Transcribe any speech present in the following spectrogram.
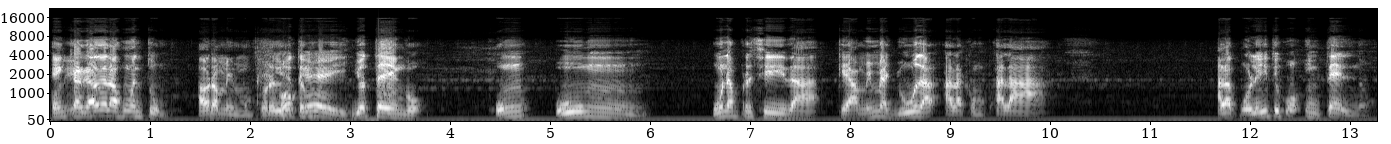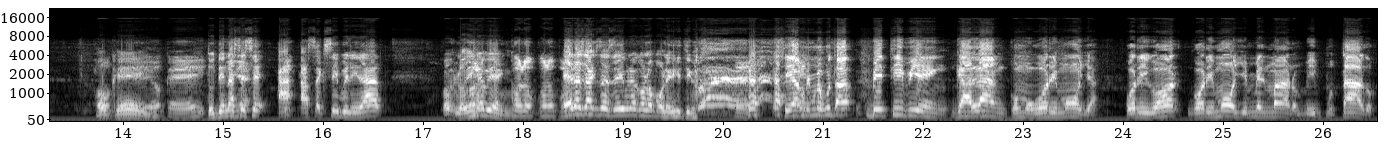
encargado de la juventud ahora mismo. Pero yo tengo, yo tengo un, un una presidencia que a mí me ayuda a la a la a la político interno. Ok. ok. Tú tienes Mira, accesibilidad. ¿Lo dije con- bien? Con lo, con lo Eres accesible con lo político. Sí. Sí, a mí me gusta vestir bien, galán, como Gorimoya. Gorigor, Gorimoya es mi hermano, diputado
